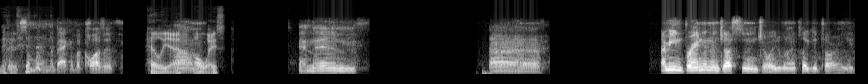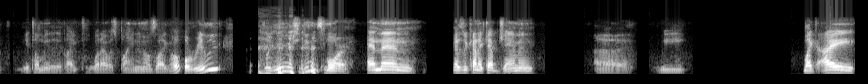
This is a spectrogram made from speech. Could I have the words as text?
It's somewhere in the back of a closet. hell yeah Um, always And then uh, I mean, Brandon and Justin enjoyed when I played guitar. They they told me they liked what I was playing, and I was like, "Oh, really?" Like, maybe we should do this more. And then, as we kind of kept jamming, uh, we like I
